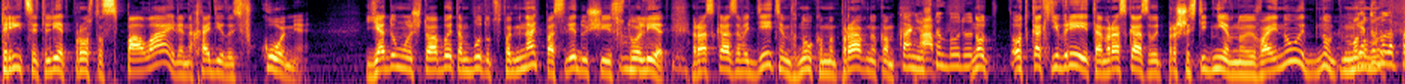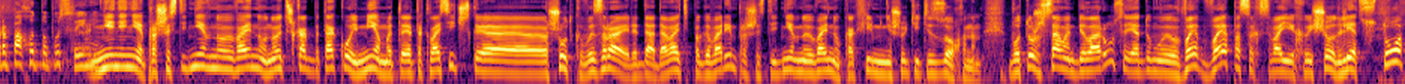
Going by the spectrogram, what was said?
30 лет просто спала или находилась в коме, я думаю, что об этом будут вспоминать последующие сто лет, рассказывать детям, внукам и правнукам. Конечно, а, будут. Ну, вот как евреи там рассказывают про шестидневную войну. Ну, Я ну, думала про поход по пустыне. Не-не-не, про шестидневную войну. Но это же как бы такой мем, это, это классическая шутка в Израиле. Да, давайте поговорим про шестидневную войну, как в фильме «Не шутите с Зоханом». Вот то же самое белорусы, я думаю, в, в эпосах своих еще лет сто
